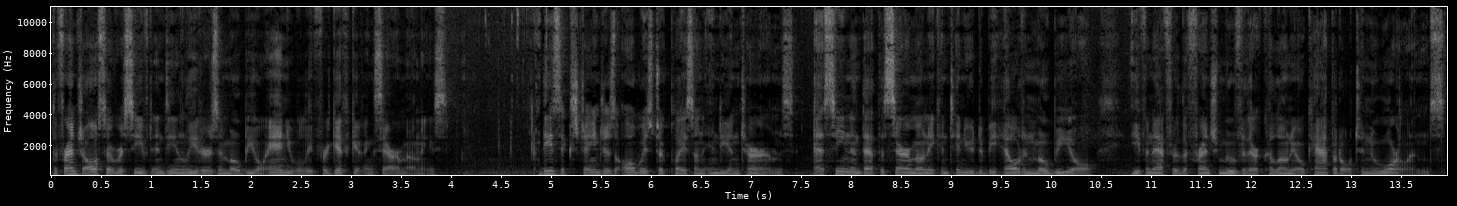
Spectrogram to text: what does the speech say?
The French also received Indian leaders in Mobile annually for gift giving ceremonies. These exchanges always took place on Indian terms, as seen in that the ceremony continued to be held in Mobile even after the French moved their colonial capital to New Orleans.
